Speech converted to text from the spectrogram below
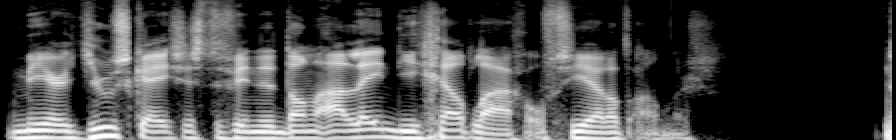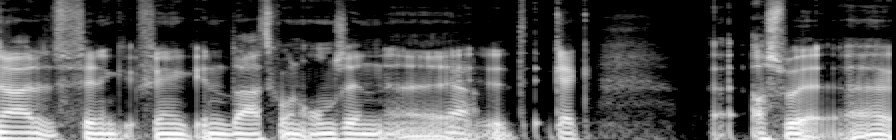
meer use cases te vinden dan alleen die geldlagen. Of zie jij dat anders? Nou, dat vind ik, vind ik inderdaad gewoon onzin. Uh, ja. het, kijk, als we uh,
